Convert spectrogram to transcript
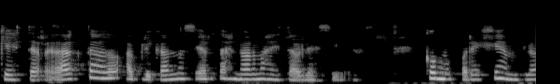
que esté redactado aplicando ciertas normas establecidas, como por ejemplo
